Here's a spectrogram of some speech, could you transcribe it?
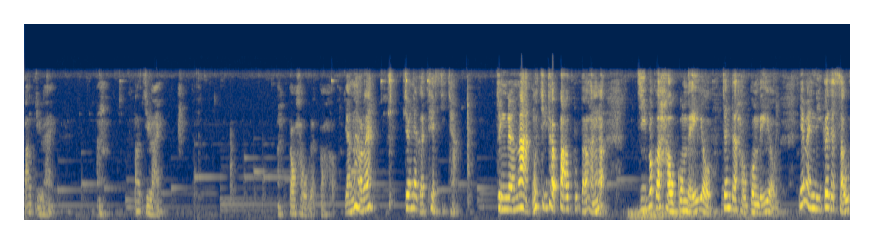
包起来啊，包起来啊，够厚的，够厚。然后呢，将那个铁丝插，尽量啦。我知道包不得很好，只不过好过没有，真的好过没有，因为你嗰只手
